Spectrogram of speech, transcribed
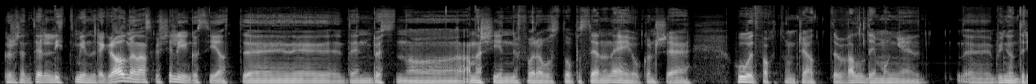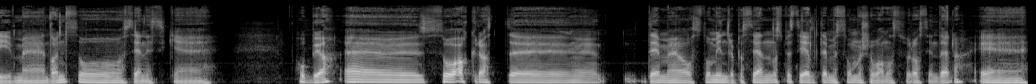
Kanskje til en litt mindre grad, men jeg skal ikke lyve og si at eh, den bøssen og energien du får av å stå på scenen, er jo kanskje hovedfaktoren til at veldig mange begynner å drive med dans og sceniske hobbyer. Så akkurat det med å stå mindre på scenen, og spesielt det med sommershowene for oss sin del, da, er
